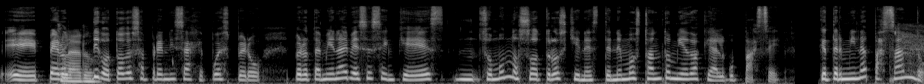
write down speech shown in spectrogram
eh, pero digo, todo es aprendizaje, pues, pero, pero también hay veces en que es, somos nosotros quienes tenemos tanto miedo a que algo pase, que termina pasando.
